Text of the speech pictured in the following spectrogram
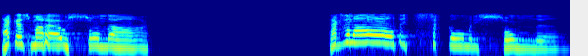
ek is maar 'n ou sondaar. Ek sal altyd sukkel met die sonde.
